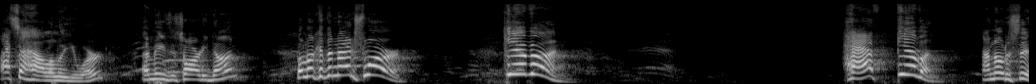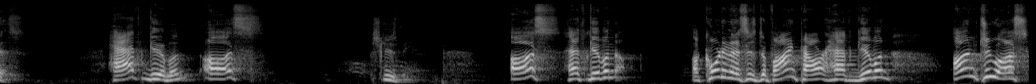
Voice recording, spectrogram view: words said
that's a hallelujah word. That means it's already done. But look at the next word given. Hath given. Now notice this. Hath given us, excuse me, us hath given, according as his divine power, hath given unto us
